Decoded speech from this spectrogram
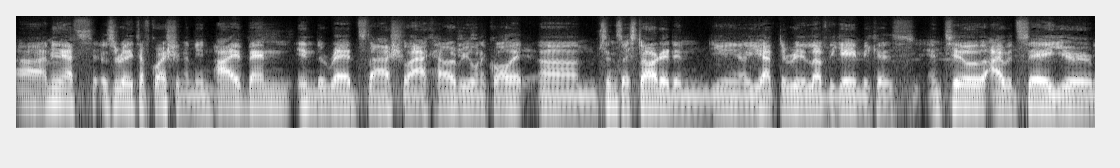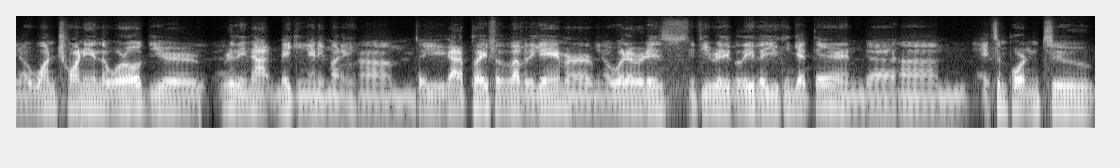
I mean, that's, that's a really tough question. I mean, I've been in the red slash black, however you want to call it, um, since I started. And, you know, you have to really love the game because until I would say you're, you know, 120 in the world, you're really not making any money. Um, so you got to play for the love of the game or you know whatever it is if you really believe that you can get there. And uh, um, it's important to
